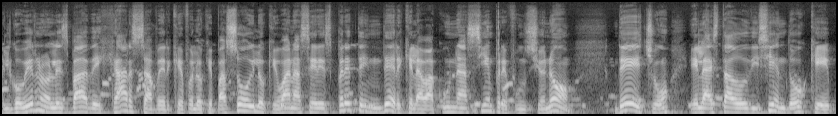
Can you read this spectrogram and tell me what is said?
El gobierno no les va a dejar saber qué fue lo que pasó y lo que van a hacer es pretender que la vacuna siempre funcionó. De hecho, él ha estado diciendo que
